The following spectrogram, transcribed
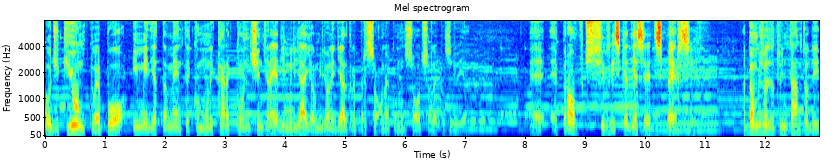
Oggi chiunque può immediatamente comunicare con centinaia di migliaia o milioni di altre persone, con un social e così via. E, e però si rischia di essere dispersi Abbiamo bisogno di, intanto di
